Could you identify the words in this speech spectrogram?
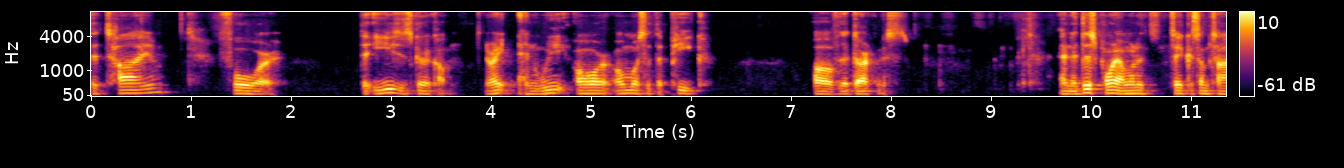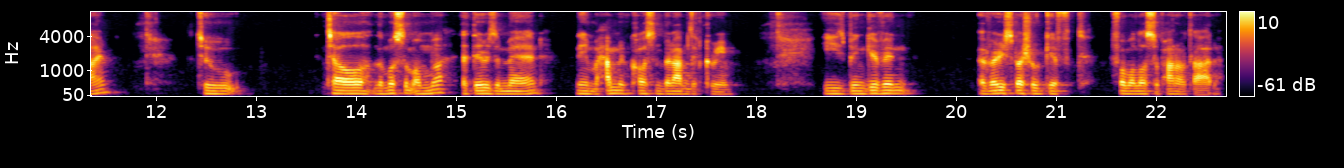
the time for the ease is going to come, right? And we are almost at the peak of the darkness. And at this point, I want to take some time to tell the Muslim Ummah that there is a man named Muhammad Qasim bin Abdul Karim. He's been given a very special gift from Allah subhanahu wa ta'ala.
